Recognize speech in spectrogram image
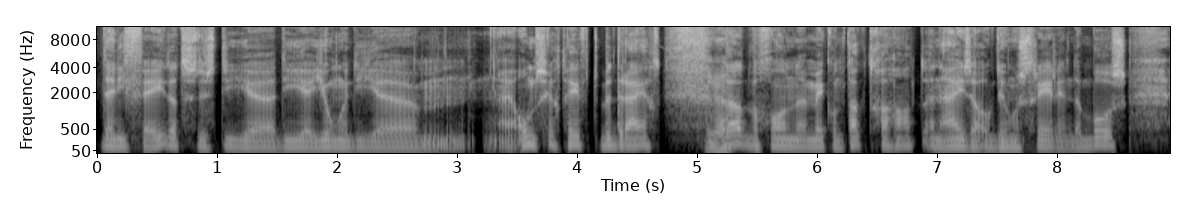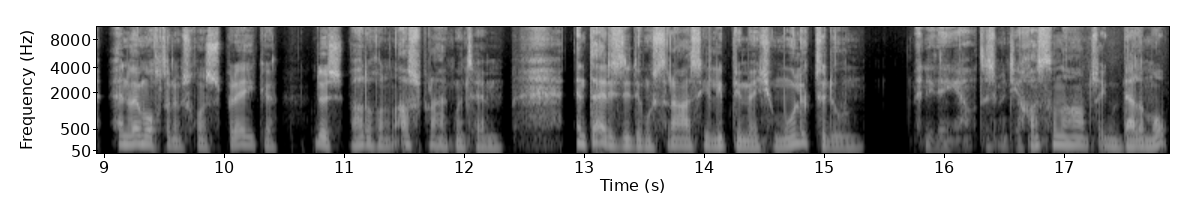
Danny V. Dat is dus die, uh, die jongen die omzicht heeft bedreigd. Ja. Daar hadden we gewoon mee contact gehad. En hij zou ook demonstreren in Den Bosch. En wij mochten hem gewoon spreken. Dus we hadden gewoon een afspraak met hem. En tijdens die demonstratie liep hij een beetje moeilijk te doen. En ik denk, ja, wat is met die gast aan de hand? Dus ik bel hem op.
